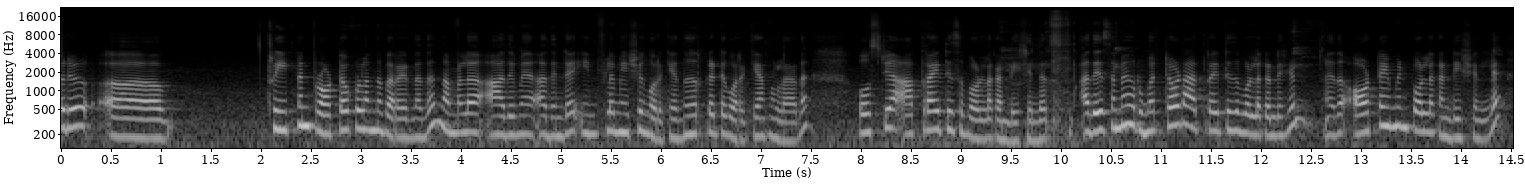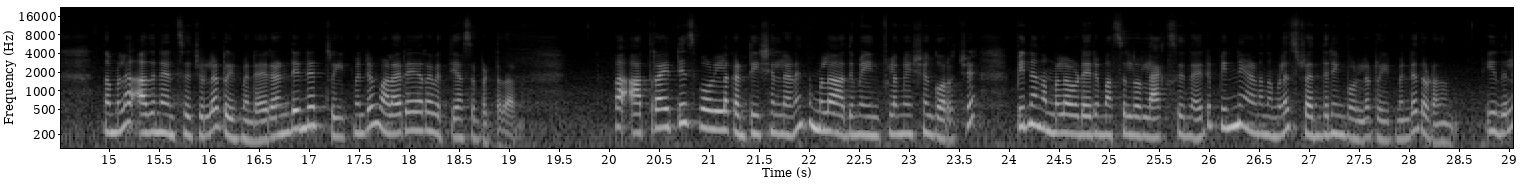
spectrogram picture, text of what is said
ഒരു ട്രീറ്റ്മെന്റ് പ്രോട്ടോക്കോൾ എന്ന് പറയുന്നത് നമ്മൾ ആദ്യമേ അതിന്റെ ഇൻഫ്ലമേഷൻ കുറയ്ക്കുക നീർക്കെട്ട് കുറയ്ക്കുക എന്നുള്ളതാണ്. ഓസ്റ്റിയോ ആത്രൈറ്റിസ് പോലുള്ള കണ്ടീഷനിൽ അതേസമയം റുമറ്റോഡ് ആത്രൈറ്റിസ് പോലുള്ള കണ്ടീഷൻ അതായത് ഓട്ടോമിൻ പോലുള്ള കണ്ടീഷനിൽ നമ്മൾ അതിനനുസരിച്ചുള്ള ട്രീറ്റ്മെന്റ് രണ്ടിന്റെ ട്രീറ്റ്മെന്റും വളരെയേറെ വ്യത്യാസപ്പെട്ടതാണ്. അപ്പോൾ ആത്രൈറ്റിസ് പോലുള്ള കണ്ടീഷനിലാണ് നമ്മൾ ആദ്യമേ ഇൻഫ്ലമേഷൻ കുറച്ച് പിന്നെ നമ്മൾ അവിടെ ഒരു മസിൽ റിലാക്സിന്റെ ആയിട്ട് പിന്നെയാണ് നമ്മൾ സ്ട്രെങ്തനിങ് പോലുള്ള ട്രീറ്റ്മെന്റ് തുടങ്ങുന്നത്. ഇതിൽ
